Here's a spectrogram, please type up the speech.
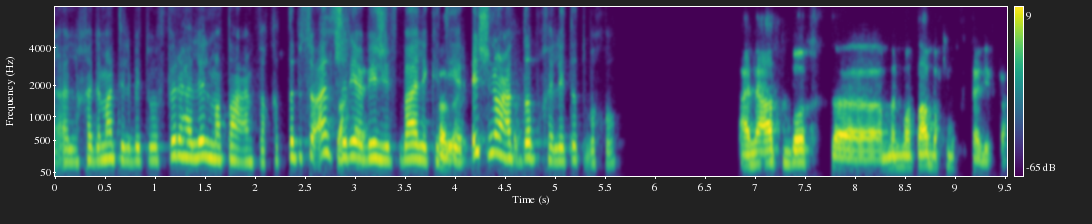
الخدمات اللي بتوفرها للمطاعم فقط. طيب سؤال صحيح. سريع بيجي في بالي كثير طبعا. إيش نوع الطبخ اللي تطبخه؟ أنا أطبخ آه، من مطابخ مختلفة.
